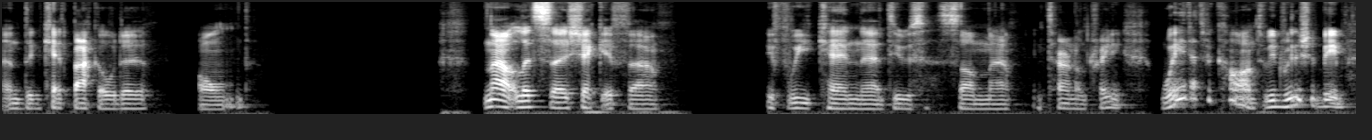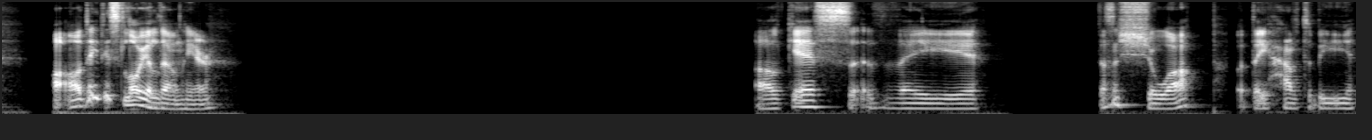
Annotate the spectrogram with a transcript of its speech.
and then get back over the pond. Now let's uh, check if uh, if we can uh, do some uh, internal trading. Way that we can't. We really should be. Are they disloyal down here? I'll guess they doesn't show up, but they have to be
